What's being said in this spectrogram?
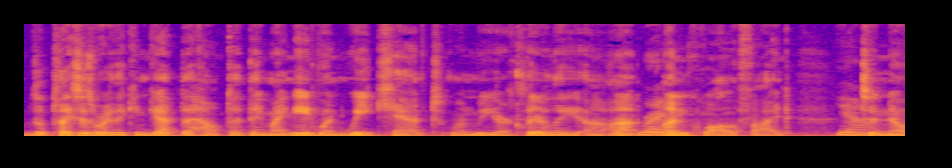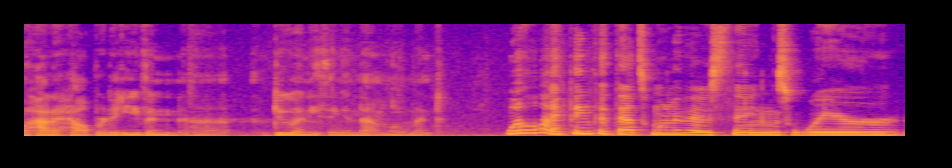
the places where they can get the help that they might need when we can't, when we are clearly uh, uh right. unqualified yeah. to know how to help or to even uh, do anything in that moment. Well, I think that that's one of those things where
